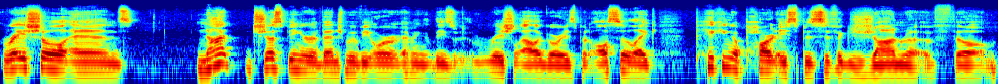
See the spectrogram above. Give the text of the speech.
racial and not just being a revenge movie or having these racial allegories, but also like picking apart a specific genre of film.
